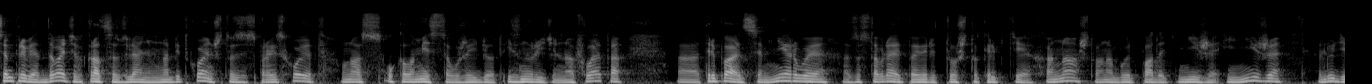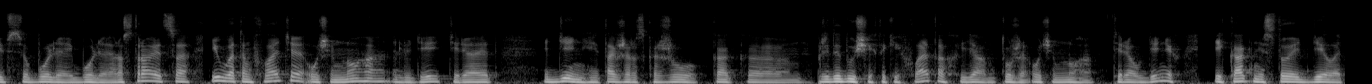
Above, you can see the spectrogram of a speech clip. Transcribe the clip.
Всем привет! Давайте вкратце взглянем на биткоин, что здесь происходит. У нас около месяца уже идет изнурительная флета. Э, трепают всем нервы, заставляет поверить то, что крипте хана, что она будет падать ниже и ниже. Люди все более и более расстраиваются. И в этом флете очень много людей теряет деньги. Также расскажу, как э, в предыдущих таких флетах я тоже очень много терял денег и как не стоит делать.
